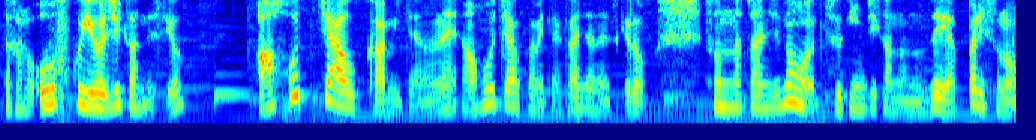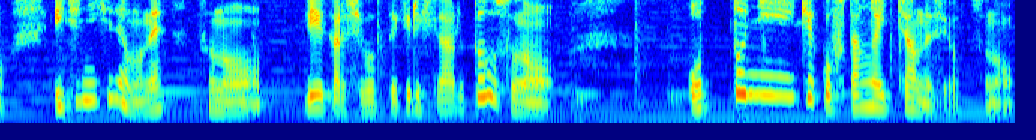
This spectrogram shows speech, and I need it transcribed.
だから往復4時間ですよ。アホちゃうかみたいなね、アホちゃうかみたいな感じなんですけど、そんな感じの通勤時間なので、やっぱりその、1日でもね、その、家から仕事できる日があると、その、夫に結構負担がいっちゃうんですよ。その、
